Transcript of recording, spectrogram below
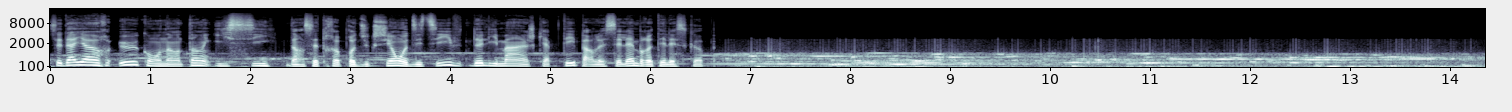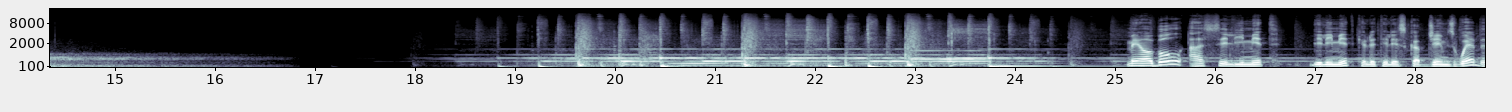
C'est d'ailleurs eux qu'on entend ici dans cette reproduction auditive de l'image captée par le célèbre télescope. Mais Hubble a ses limites, des limites que le télescope James Webb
